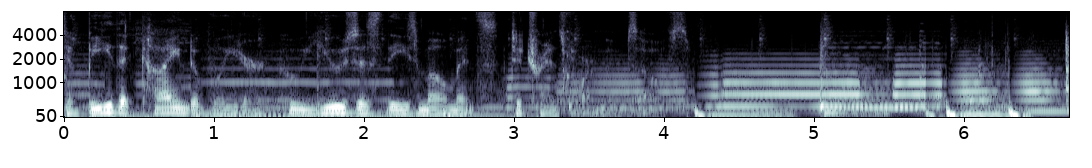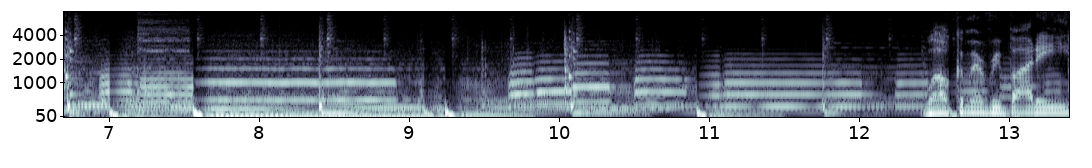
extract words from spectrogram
to be the kind of leader who uses these moments to transform themselves. Welcome, everybody.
